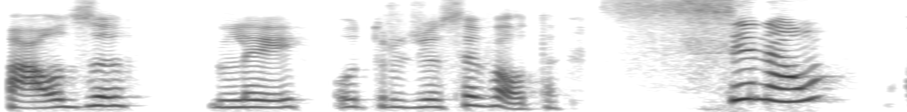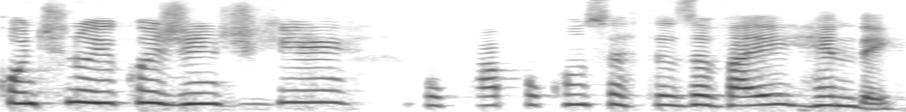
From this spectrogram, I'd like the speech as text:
pausa, lê, outro dia você volta. Se não, continue com a gente que o papo com certeza vai render.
